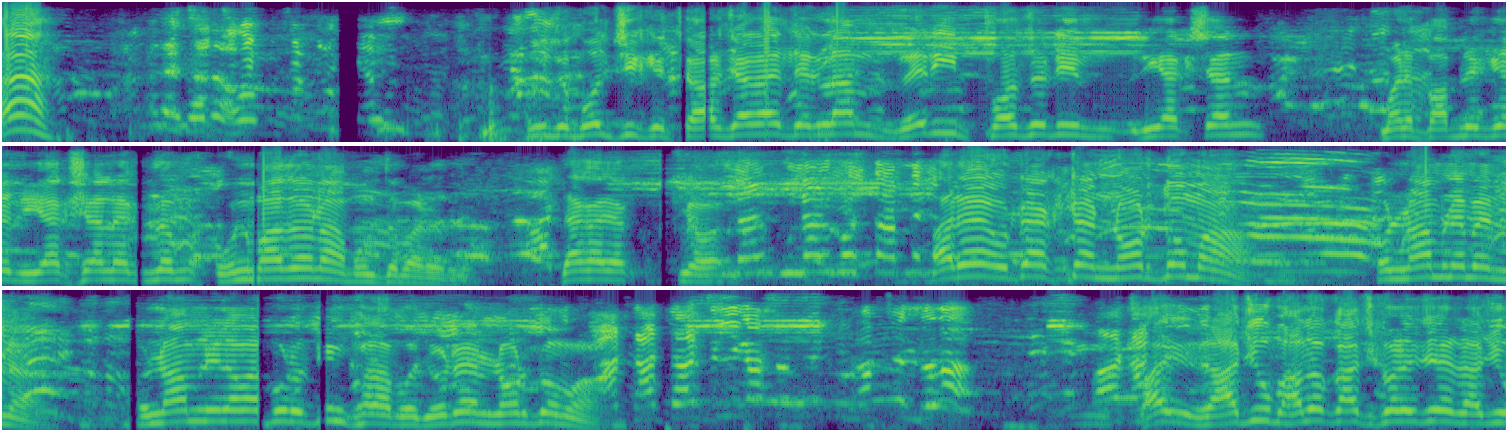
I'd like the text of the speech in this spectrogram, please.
হ্যাঁ? আমি তো বলছি কি, চার জায়গায় দেখলাম ভেরি পজিটিভ রিয়াকশন মানে পাবলিকের রিয়াকশন একদম উন্মাদনা বলতে পারেন। দেখা যাক কি আরে, ওটা একটা নর্দমা, ওর নাম নেবেন না। নাম নিলে আমার পুরো দিন খারাপ হয়েছে ওটা নর্দমা। ভাই রাজু ভালো কাজ করেছে Raju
